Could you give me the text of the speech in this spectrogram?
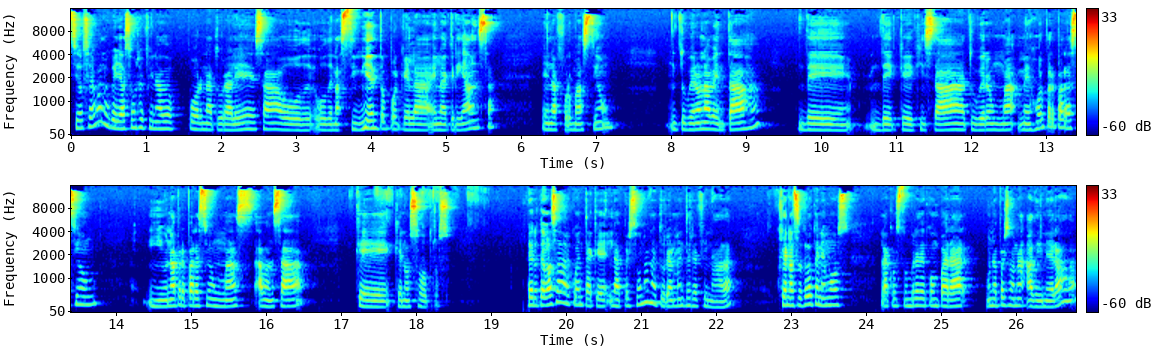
Si observa lo que ya son refinados por naturaleza o de, nacimiento, porque la, en la crianza, en la formación, tuvieron la ventaja de, que quizá tuvieron mejor preparación y una preparación más avanzada que, que nosotros. Pero te vas a dar cuenta que la persona naturalmente refinada, que nosotros tenemos la costumbre de comparar una persona adinerada,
